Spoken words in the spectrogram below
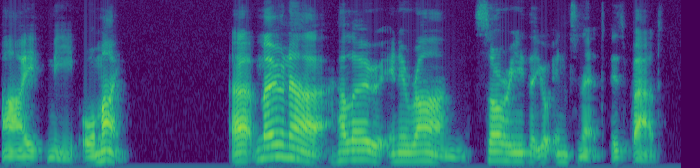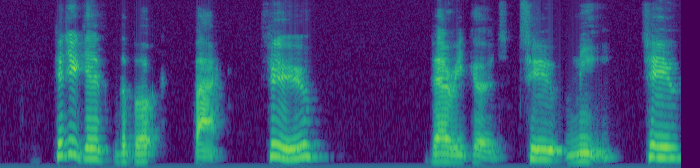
I, me, or my? Uh, Mona, hello in Iran. Sorry that your internet is bad. Could you give the book back to? Very good. To me. To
